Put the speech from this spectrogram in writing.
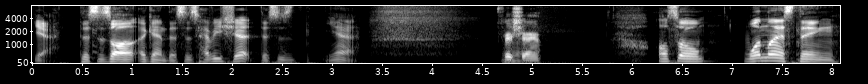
yeah. This is all again, this is heavy shit. This is yeah for yeah. sure. Also, one last thing,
